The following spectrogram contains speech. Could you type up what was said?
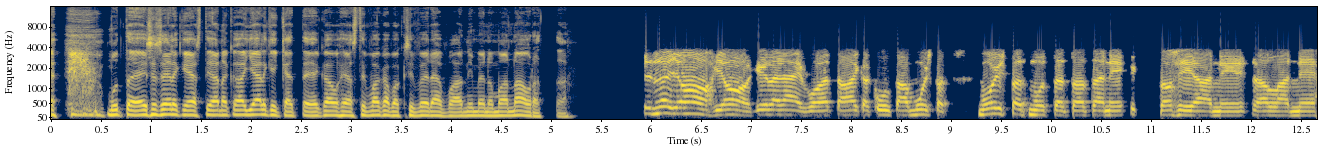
Mutta ei se selkeästi ainakaan jälkikäteen kauheasti vakavaksi vedä, vaan nimenomaan naurattaa. No joo, joo, kyllä näin. Voi ottaa aika kultaa muistot, muistot mutta tota, niin, tosiaan niin, ne,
